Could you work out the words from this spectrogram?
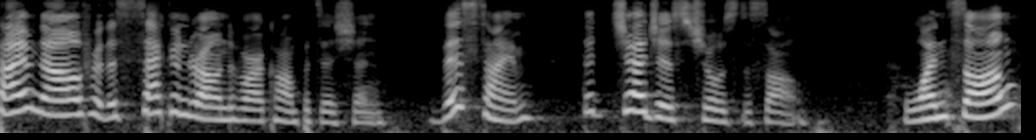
time now for the second round of our competition. This time, the judges chose the song. One song,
